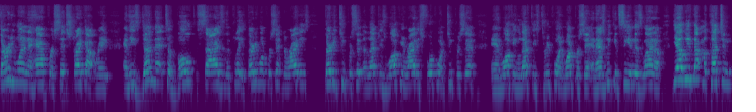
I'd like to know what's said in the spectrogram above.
31.5% strikeout rate. And he's done that to both sides of the plate 31% to righties, 32% to lefties, walking righties 4.2%, and walking lefties 3.1%. And as we can see in this lineup, yeah, we've got McCutchen,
